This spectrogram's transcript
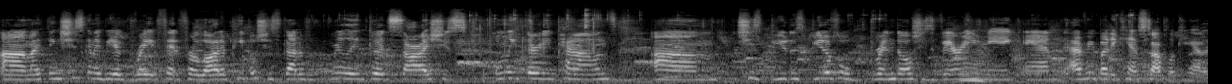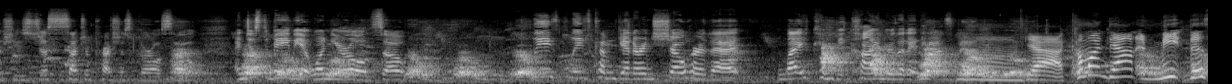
Um, I think she's going to be a great fit for a lot of people. She's got a really good size. She's only 30 pounds. Um, she's be this beautiful brindle. She's very mm. unique, and everybody can't stop looking at her. She's just such a precious girl. So, and just a baby at one year old. So, please, please come get her and show her that life can be kinder than it has been. Mm, yeah, come on down and meet this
